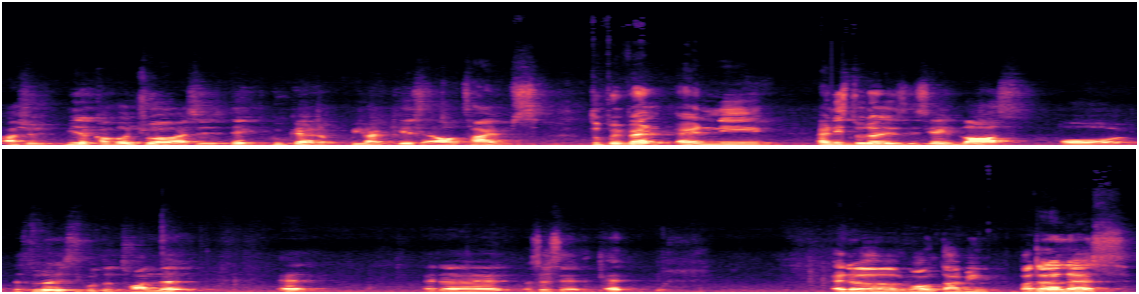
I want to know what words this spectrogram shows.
I should be the control. I should take good care of the P5 kids at all times to prevent any any student is, is getting lost or the student is to go to the toilet at at a what's I said at at the wrong timing. But nonetheless,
